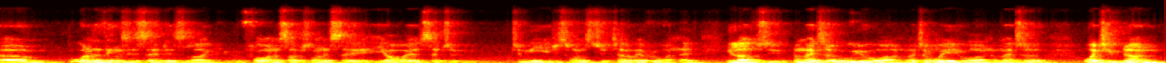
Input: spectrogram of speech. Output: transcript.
um, one of the things he said is like, for honest, I just want to say, Yahweh has said to, to me, he just wants to tell everyone that he loves you. No matter who you are, no matter where you are, no matter what you've done,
